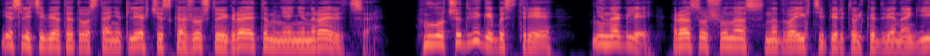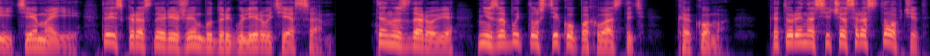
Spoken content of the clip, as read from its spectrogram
Если тебе от этого станет легче, скажу, что игра эта мне не нравится. Лучше двигай быстрее. Не наглей. Раз уж у нас на двоих теперь только две ноги и те мои, то и скоростной режим буду регулировать я сам. Ты на здоровье. Не забудь толстяку похвастать. Какому? Который нас сейчас растопчет.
